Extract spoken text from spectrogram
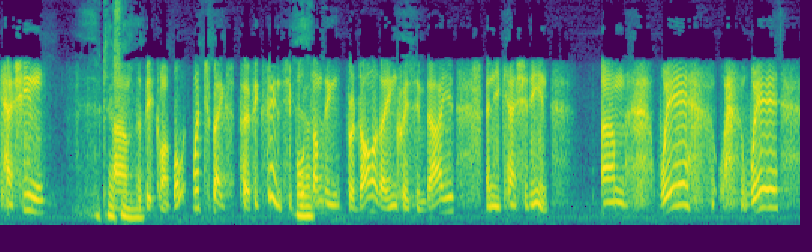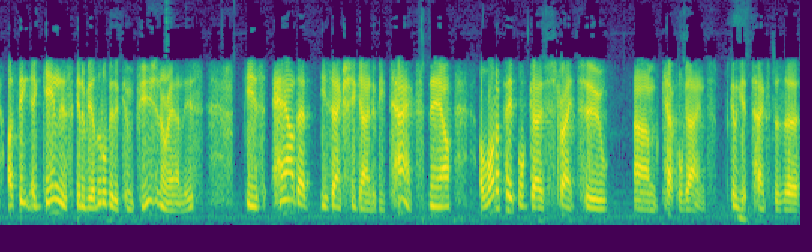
cash in um, the Bitcoin. Well, which makes perfect sense. You bought yeah. something for a dollar, they increase in value, and you cash it in. Um, where, where I think again there's going to be a little bit of confusion around this is how that is actually going to be taxed. Now, a lot of people go straight to um, capital gains. It's going to get taxed as a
